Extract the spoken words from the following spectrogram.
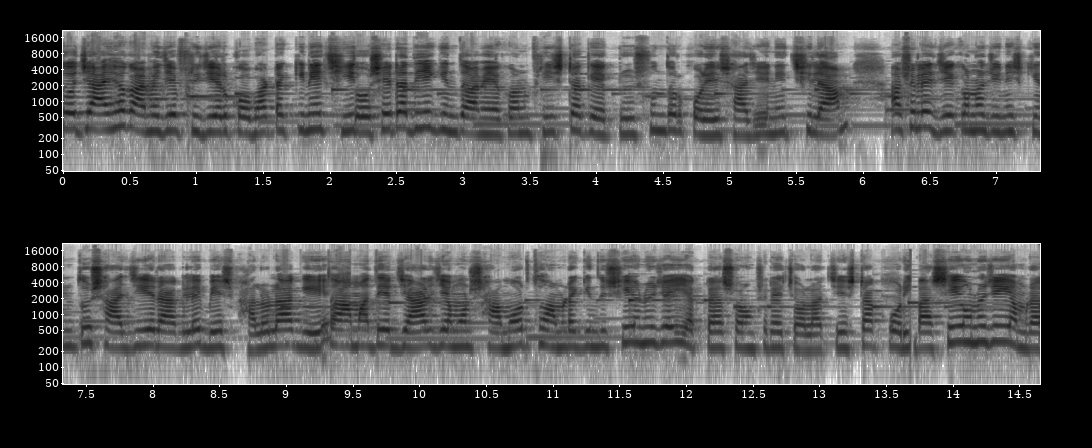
তো যাই হোক, আমি যে ফ্রিজের কভারটা কিনেছি, তো সেটা দিয়ে কিন্তু আমি এখন ফ্রিজটাকে একটু সুন্দর করে সাজিয়ে নিচ্ছিলাম। আসলে যে কোনো জিনিস কিন্তু সাজিয়ে রাখলে বেশ ভালো লাগে। তো আমাদের যার যেমন সামর্থ্য, আমরা কিন্তু সেই অনুযায়ী একটা সংসারে চলার চেষ্টা করি বা সেই অনুযায়ী আমরা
